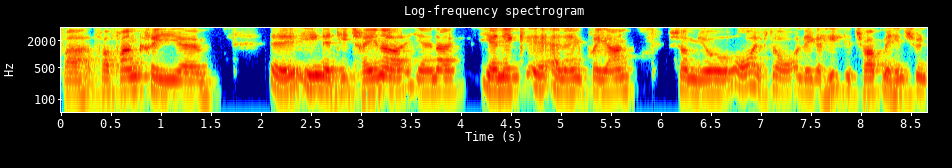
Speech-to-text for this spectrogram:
fra, fra Frankrig. Øh, øh en af de trænere, Yannick øh, Alain Briand, som jo år efter år ligger helt i top med hensyn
